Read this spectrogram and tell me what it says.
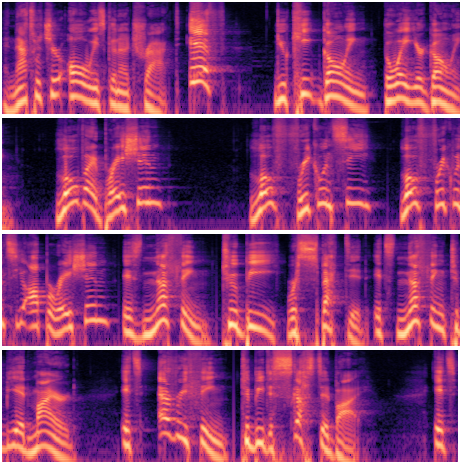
And that's what you're always going to attract if you keep going the way you're going. Low vibration, low frequency, Low frequency operation is nothing to be respected. It's nothing to be admired. It's everything to be disgusted by. It's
